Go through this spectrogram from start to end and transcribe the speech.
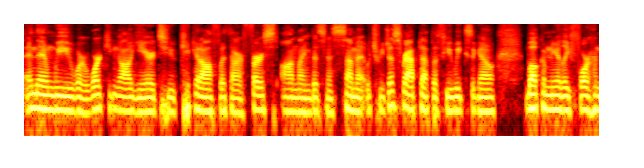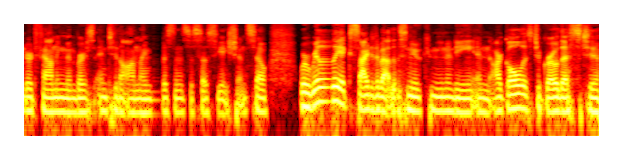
And then we were working all year to kick it off with our first online business summit, which we just wrapped up a few weeks ago. Welcome nearly 400 founding members into the Online Business Association. So we're really excited about this new community, and our goal is to grow this to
